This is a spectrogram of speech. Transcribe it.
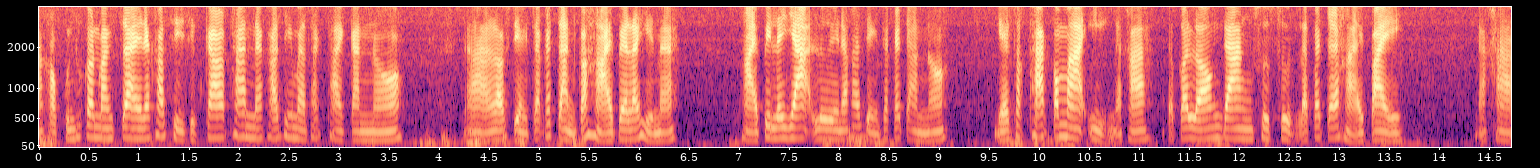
นะขอบคุณทุกกำลังใจนะคะ 49 ท่านนะคะ ที่มาทักทายกันเนาะนะเราเสียงจักรจันทร์ก็หายไปแล้วเห็นไหมหายเป็นระยะเลยนะคะ เสียงจักรจันทร์เนาะเดี๋ยวสักพักก็มาอีกนะคะ แล้วก็ร้องดังสุดๆ แล้วก็จะหายไปนะคะ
